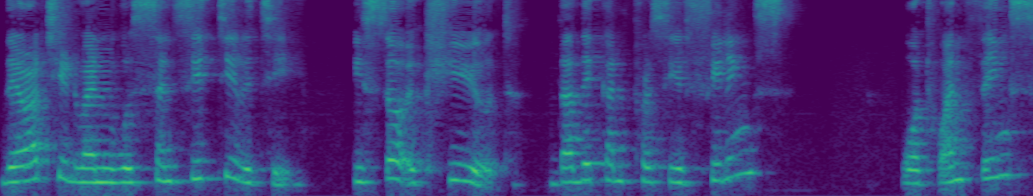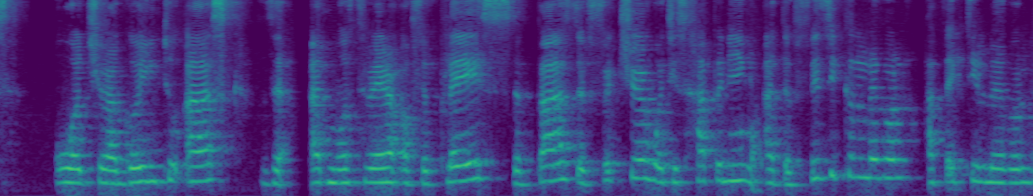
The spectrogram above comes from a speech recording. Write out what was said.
There are children whose sensitivity is so acute that they can perceive feelings, what one thinks, what you are going to ask, the atmosphere of a place, the past, the future, what is happening at the physical level, affective level,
